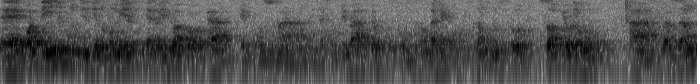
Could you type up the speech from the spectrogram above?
é, potente, como dizia no começo, que era melhor colocar recurso na, na iniciativa privada, porque o, público não daria conta. Isso não se mostrou, só piorou a situação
